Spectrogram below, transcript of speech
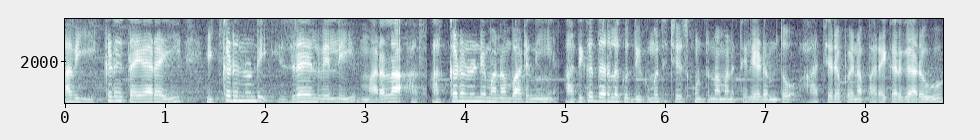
అవి ఇక్కడే తయారై ఇక్కడ నుండి ఇజ్రాయెల్ వెళ్ళి మరలా అక్కడ నుండి మనం వాటిని అధిక ధరలకు దిగుమతి చేసుకుంటున్నామని తెలియడంతో ఆశ్చర్యపోయిన పరేకర్ గారు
